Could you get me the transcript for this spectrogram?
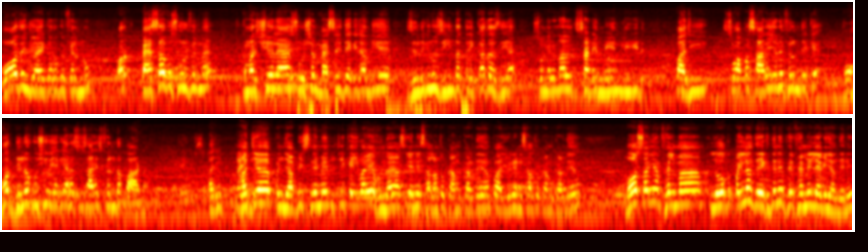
ਬਹੁਤ ਇੰਜੋਏ ਕਰੋਗੇ ਫਿਲਮ ਨੂੰ ਔਰ ਪੈਸਾ ਵਸੂਲ ਫਿਲਮ ਹੈ। ਕਮਰਸ਼ੀਅਲ ਹੈ ਸੋਸ਼ਲ ਮੈਸੇਜ ਦੇ ਕੇ ਜਾਂਦੀ ਹੈ, ਜ਼ਿੰਦਗੀ ਨੂੰ ਜੀਣ ਦਾ ਤਰੀਕਾ ਦੱਸਦੀ ਹੈ। ਸੋ ਮੇਰੇ ਨਾਲ ਸਾਡੇ ਮੇਨ ਲੀਡ ਭਾਜੀ ਸੋ ਆਪਾਂ ਸਾਰੇ ਜਣੇ ਫਿਲਮ ਦੇਖ ਕੇ ਬਹੁਤ ਦਿਲੋਂ ਖੁਸ਼ੀ ਹੋਈ ਹੈ ਕਿ ਯਾਰ ਅਸੀਂ ਸਾਰੇ ਇਸ ਫਿਲਮ ਦਾ ਪਾਰਟ ਹਾਂ। ਭਾਜੀ? ਅੱਜ ਪੰਜਾਬੀ ਸਿਨੇਮੇ ਵਿੱਚ ਕਈ ਵਾਰ ਇਹ ਹੁੰਦਾ ਹੈ, ਅਸੀਂ ਇੰਨੇ ਸਾਲਾਂ ਤੋਂ ਕੰਮ ਕਰਦੇ ਹਾਂ, ਭਾਜੀ ਵੀ ਇੰਨੇ ਸਾਲ ਤੋਂ ਕੰਮ ਕਰਦੇ ਹਾਂ। ਬਹੁਤ ਸਾਰੀਆਂ ਫਿਲਮਾਂ ਲੋਕ ਪਹਿਲਾਂ ਦੇਖਦੇ ਨੇ, ਫਿਰ ਫੈਮਿਲੀ ਲੈ ਕੇ ਜਾਂਦੇ ਨੇ।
